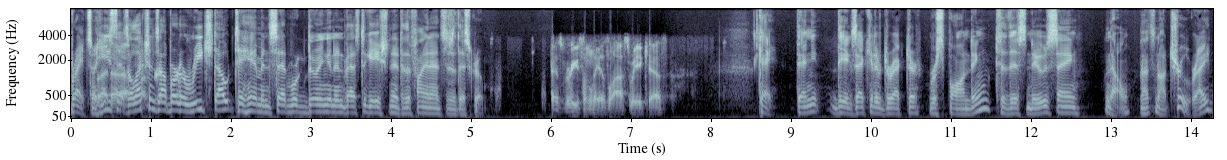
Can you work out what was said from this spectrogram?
Right. So but, he says uh, Elections Alberta reached out to him and said, "We're doing an investigation into the finances of this group." As recently as last week, yes. Okay. Then the executive director responding to this news saying, "No, that's not true." Right.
